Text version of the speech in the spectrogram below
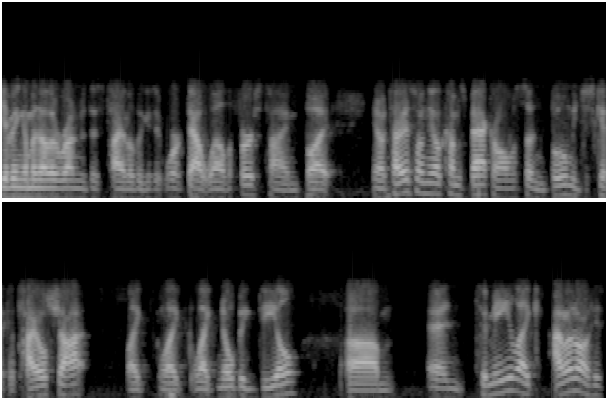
giving him another run with this title because it worked out well the first time. But you know, Titus O'Neil comes back, and all of a sudden, boom, he just gets a title shot, like like like no big deal. Um, and to me, like I don't know, his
